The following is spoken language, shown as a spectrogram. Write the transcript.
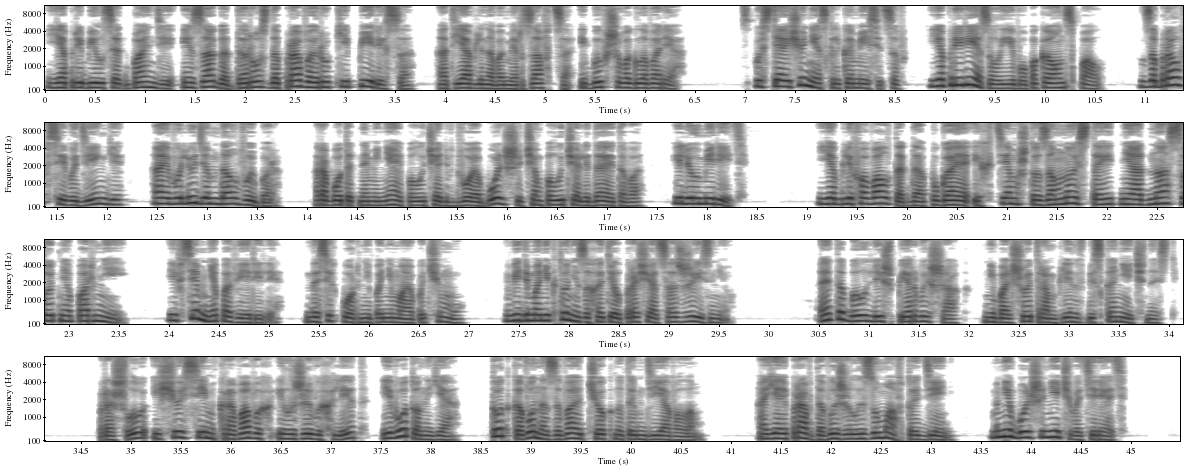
Я прибился к банде и за год дорос до правой руки Переса, отъявленного мерзавца и бывшего главаря. Спустя еще несколько месяцев я прирезал его, пока он спал, забрал все его деньги, а его людям дал выбор – работать на меня и получать вдвое больше, чем получали до этого, или умереть. Я блефовал тогда, пугая их тем, что за мной стоит не одна сотня парней. И все мне поверили. До сих пор не понимаю, почему. Видимо, никто не захотел прощаться с жизнью. Это был лишь первый шаг, небольшой трамплин в бесконечность. Прошло еще семь кровавых и лживых лет, и вот он я, тот, кого называют чокнутым дьяволом. А я и правда выжил из ума в тот день. Мне больше нечего терять.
